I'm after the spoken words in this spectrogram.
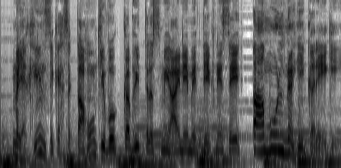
मैं यकीन से कह सकता हूँ कि वो कभी तिलस्मी आईने में देखने से तामुल नहीं करेगी।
